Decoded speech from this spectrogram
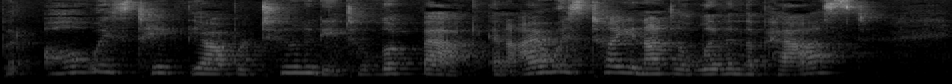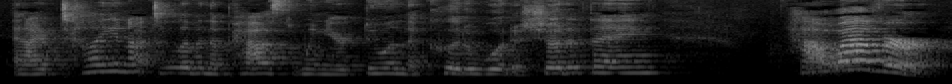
but always take the opportunity to look back. And I always tell you not to live in the past. And I tell you not to live in the past when you're doing the coulda, woulda, shoulda thing. However,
